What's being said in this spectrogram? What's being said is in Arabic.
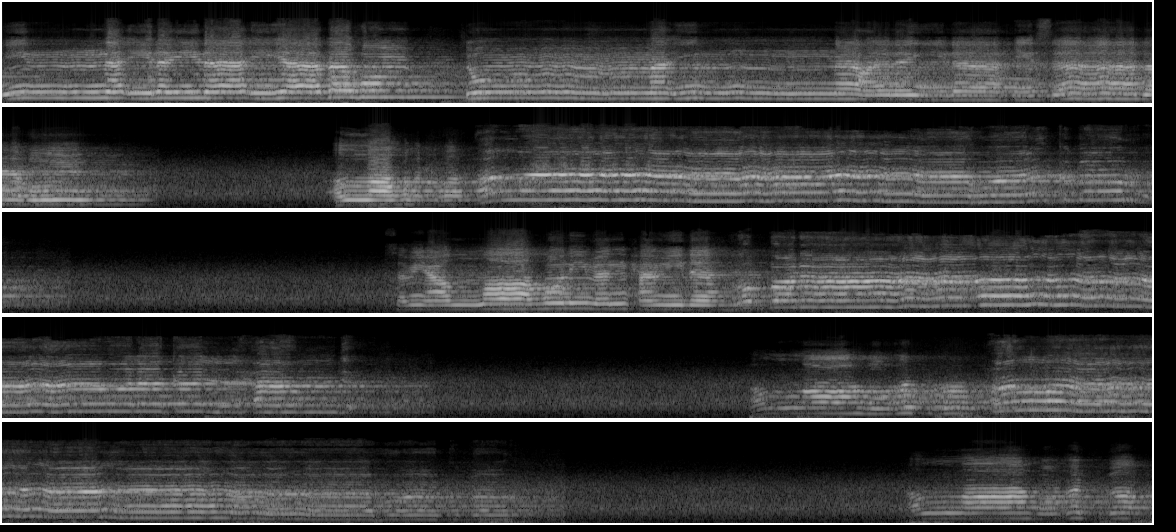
إن إلينا إيابهم ثم إن علينا حسابهم. الله أكبر. سمع الله لمن حمده. ربنا الله أكبر.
